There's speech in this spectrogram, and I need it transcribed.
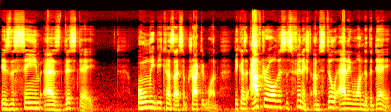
is the same as this day only because I subtracted one. Because after all this is finished, I'm still adding one to the day.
